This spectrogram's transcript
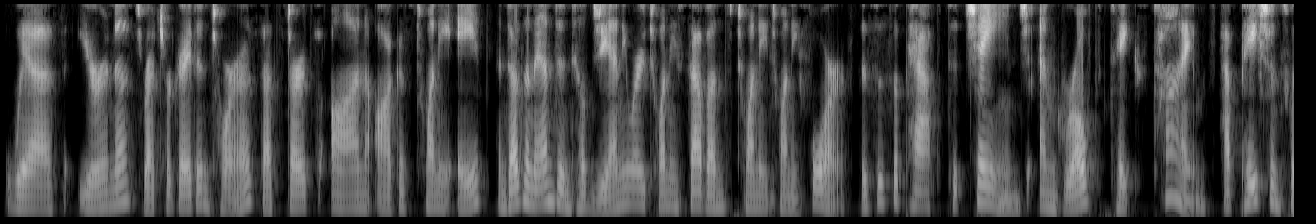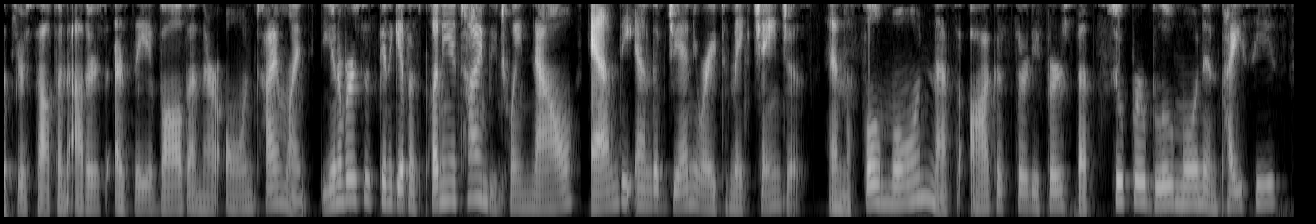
with Uranus retrograde in Taurus. That starts on August 28th and doesn't end until January 27th, 2024. This is the path to change and growth takes time. Have patience with yourself and others as they evolve on their own timeline. The universe is going to give us plenty of time between now and the end of January to make changes. And the full moon, that's August 31st, that's super blue moon in Pisces.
